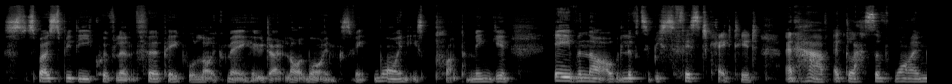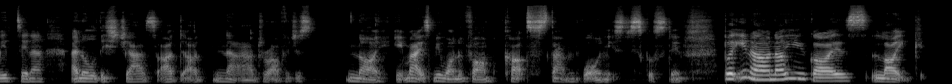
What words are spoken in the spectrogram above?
It's supposed to be the equivalent for people like me who don't like wine because I think wine is proper minging. Even though I would love to be sophisticated and have a glass of wine with dinner and all this jazz, I'd, I'd nah, I'd rather just no, it makes me want to vom. Can't stand wine. It's disgusting. But you know, I know you guys like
